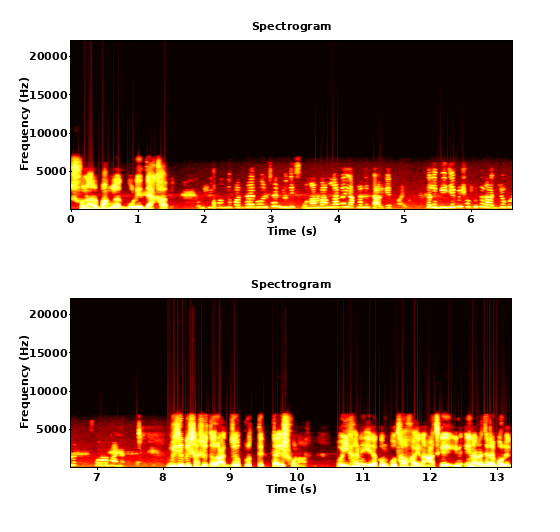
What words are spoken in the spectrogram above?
সোনার বাংলা গড়ে দেখাবে। অভিষেক বন্দ্যোপাধ্যায় বলছেন, যদি সোনার বাংলাটাই আপনাদের টার্গেট হয় তাহলে বিজেপি শাসিত রাজ্যগুলো শোনা হয় না। বিজেপি শাসিত রাজ্য প্রত্যেকটাই সোনার ওইখানে এরকম কোথাও হয় না। আজকে এনারা যারা বলেন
